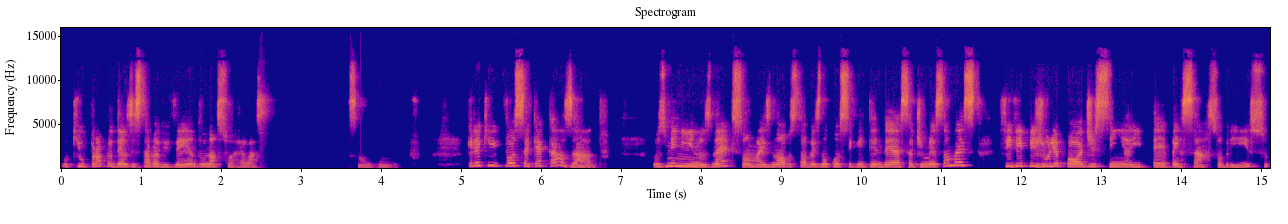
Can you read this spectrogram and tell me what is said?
o que o próprio Deus estava vivendo na sua relação relação com o. Queria que você que é casado, os meninos, né, que são mais novos, talvez não consigam entender essa dimensão, mas Felipe e Júlia pode sim aí é, pensar sobre isso.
